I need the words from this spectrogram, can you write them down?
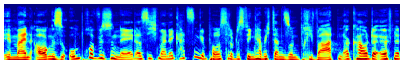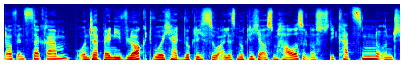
in meinen Augen so unprofessionell, dass ich meine Katzen gepostet habe. Deswegen habe ich dann so einen privaten Account eröffnet auf Instagram unter Benny Vlogged, wo ich halt wirklich so alles Mögliche aus dem Haus und aus die Katzen und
